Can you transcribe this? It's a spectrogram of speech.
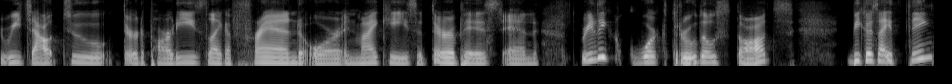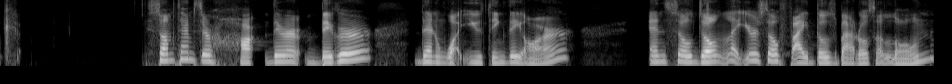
reach out to third parties like a friend or in my case a therapist and really work through those thoughts because I think sometimes they're hot, they're bigger than what you think they are. And so don't let yourself fight those battles alone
